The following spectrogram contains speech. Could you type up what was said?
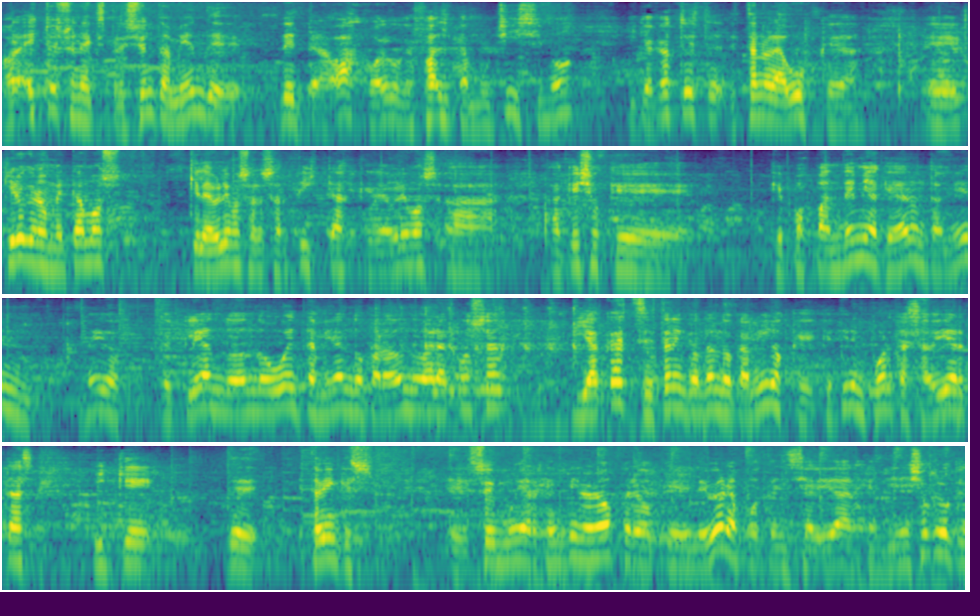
Ahora, esto es una expresión también de, de trabajo, algo que falta muchísimo y que acá ustedes están a la búsqueda. Eh, quiero que nos metamos que le hablemos a los artistas, que le hablemos a, aquellos que, que post pandemia quedaron también medio tecleando, dando vueltas, mirando para dónde va la cosa. Y acá se están encontrando caminos que, tienen puertas abiertas y que está bien que eh, soy muy argentino, ¿no? Pero que le veo una potencialidad a Argentina. Y yo creo que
